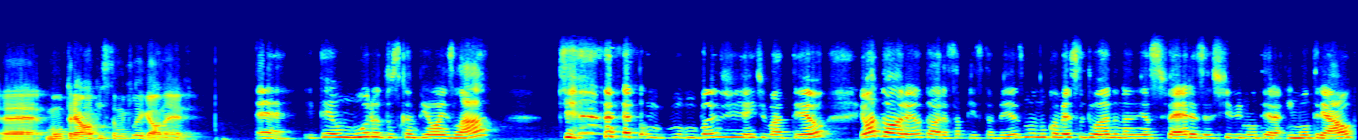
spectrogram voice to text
é, Montreal é uma pista muito legal, né, Eve? É, e tem o um Muro dos Campeões lá, que um, um, bando de gente bateu. Eu adoro, eu adoro essa pista mesmo. No começo do ano, nas minhas férias, eu estive em, Montreal, em Montreal.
